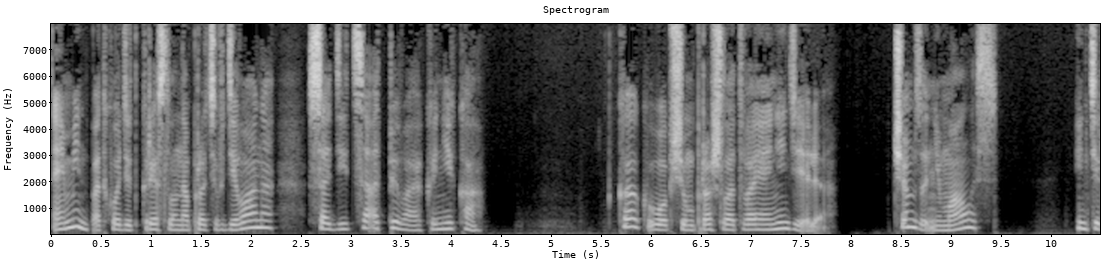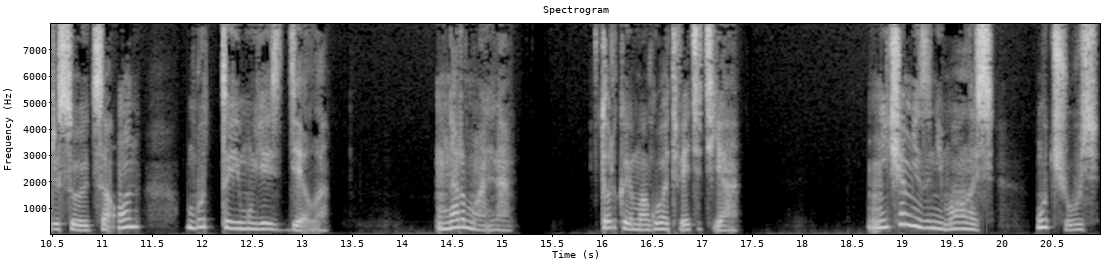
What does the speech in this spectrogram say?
Эмин подходит к креслу напротив дивана, садится, отпивая коньяка. «Как, в общем, прошла твоя неделя? Чем занималась?» Интересуется он, будто ему есть дело. «Нормально», только и могу ответить я. Ничем не занималась, учусь,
